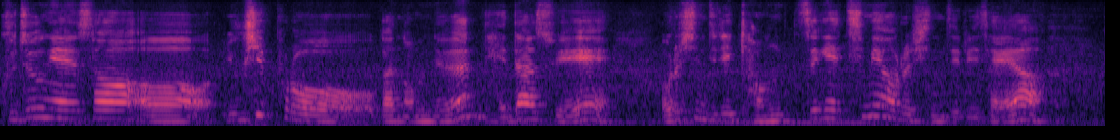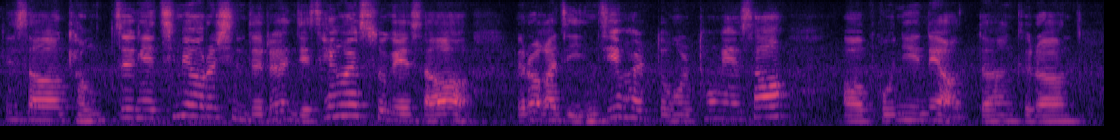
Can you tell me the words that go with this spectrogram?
그 중에서 어, 60%가 넘는 대다수의 어르신들이 경증의 치매 어르신들이세요. 그래서 경증의 치매 어르신들은 이제 생활 속에서 여러 가지 인지 활동을 통해서 어, 본인의 어떤 그런 어,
